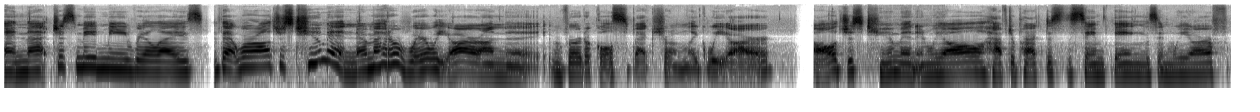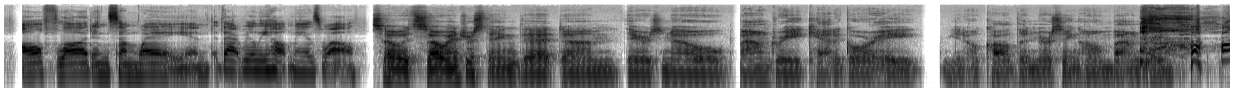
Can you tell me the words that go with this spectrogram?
and that just made me realize that we're all just human, no matter where we are on the vertical spectrum. Like we are all just human and we all have to practice the same things and we are all flawed in some way. And that really helped me as well. So it's so interesting that um, there's no boundary category, you know, called the nursing home boundary.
